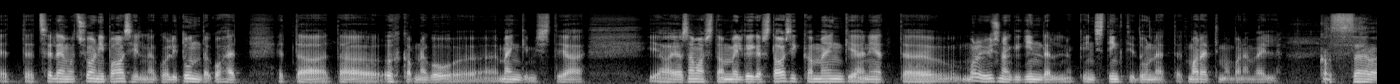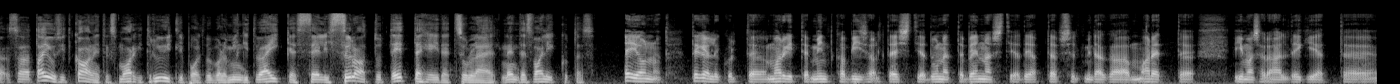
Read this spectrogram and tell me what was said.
et, et selle emotsiooni baasil nagu oli tunda kohe, et et ta, ta õhkab nagu äh, mängimist ja ja, ja samas ta on meil kõige staažikam mängija, nii et äh, mul oli üsnagi kindel niisugune instinktitunne, et, et Mareti ma panen välja kas sa, tajusid ka näiteks Margit Rüütli poolt võib-olla mingit väikest sellist sõnatut etteheidet sulle nendes valikutes? Ei olnud, tegelikult äh, Margit teab mind ka piisavalt hästi ja tunnetab ennast ja teab täpselt, mida ka Maret äh, viimasel ajal tegi, et äh,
